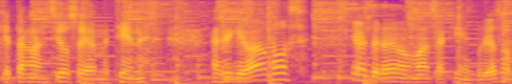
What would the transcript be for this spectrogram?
que tan ansioso ya me tiene. Así que vamos y entraremos más aquí en Curioso.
